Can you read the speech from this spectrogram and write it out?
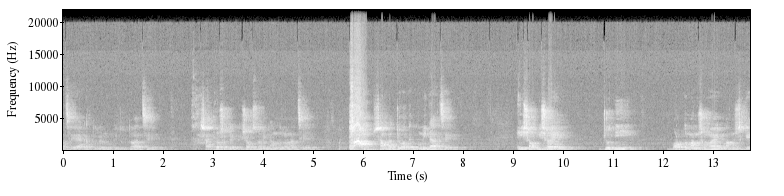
আছে, একাত্তরের মুক্তিযুদ্ধ আছে, ষাট দশকের কৃষক শ্রমিক আন্দোলন আছে, সাম্রাজ্যবাদের ভূমিকা আছে। এইসব বিষয়ে যদি বর্তমান সময়ের মানুষকে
